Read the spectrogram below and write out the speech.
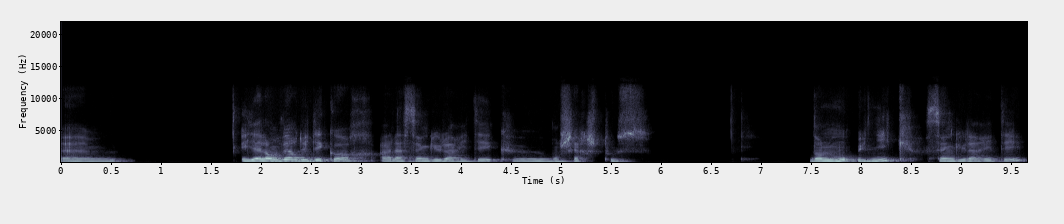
euh, il y a l'envers du décor à la singularité que on cherche tous. Dans le mot unique, singularité,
